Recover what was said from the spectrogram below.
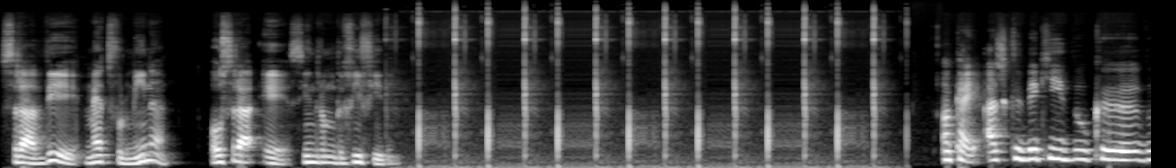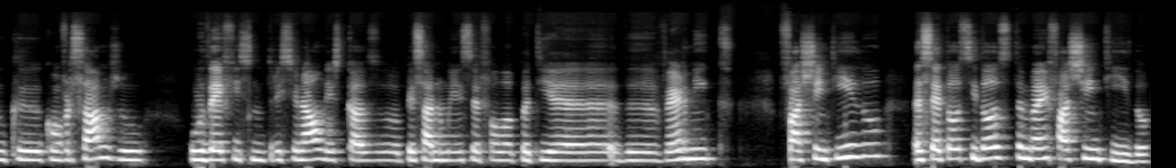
Será D. Metformina? Ou será E. Síndrome de Refeeding? Ok, acho que daqui do que, do que conversámos, o, o déficit nutricional, neste caso pensar numa encefalopatia de Wernicke, faz sentido, a cetoacidose também faz sentido.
